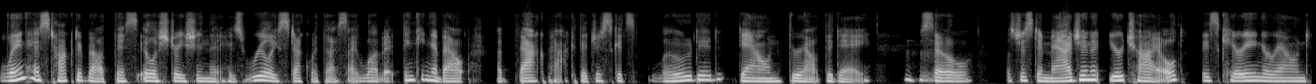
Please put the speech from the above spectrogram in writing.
Lynn has talked about this illustration that has really stuck with us. I love it. Thinking about a backpack that just gets loaded down throughout the day. Mm-hmm. So Let's just imagine your child is carrying around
